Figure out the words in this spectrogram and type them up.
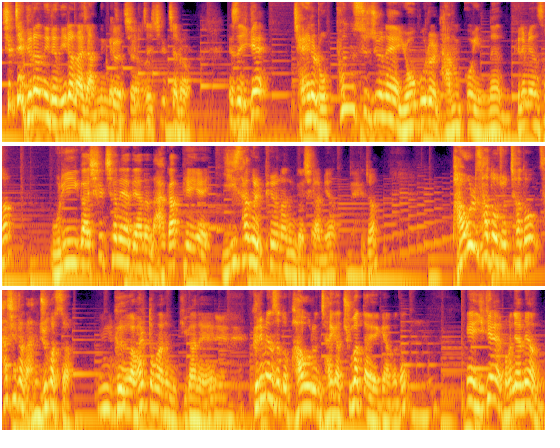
실제 그런 일은 일어나지 않는 거죠. 그렇죠. 실제 실제로. 그래서 이게 제일 높은 수준의 요구를 담고 있는 그러면서 우리가 실천해야 되는 아가페의 이상을 표현하는 것이라면 네. 그죠? 바울 사도조차도 사실은 안 죽었어. 음. 그가 활동하는 기간에. 네. 그러면서도 바울은 자기가 죽었다 얘기하거든. 음. 이게- 이게 뭐냐면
